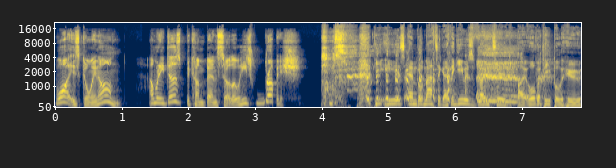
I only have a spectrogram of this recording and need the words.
what is going on? And when he does become Ben Solo, he's rubbish. he, he is emblematic. I think he was voted by all the people who,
